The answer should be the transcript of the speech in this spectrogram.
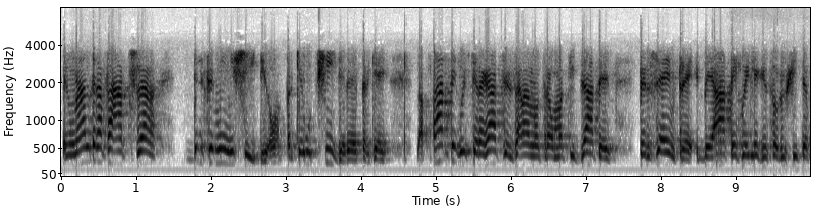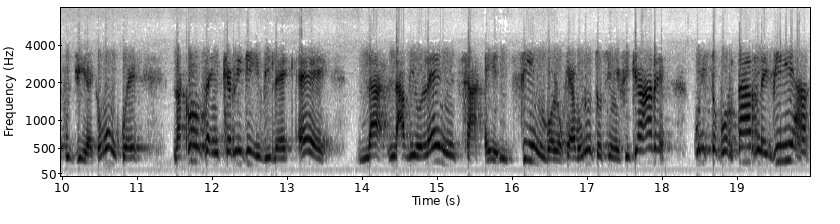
è un'altra faccia del femminicidio, perché uccidere, perché a parte queste ragazze saranno traumatizzate per sempre, beate quelle che sono riuscite a fuggire, comunque la cosa incredibile è la, la violenza e il simbolo che ha voluto significare questo portarle via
